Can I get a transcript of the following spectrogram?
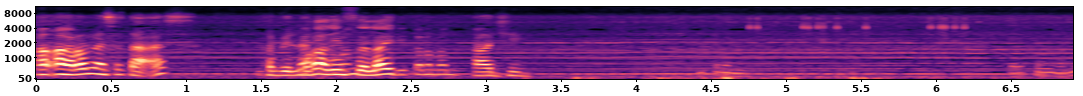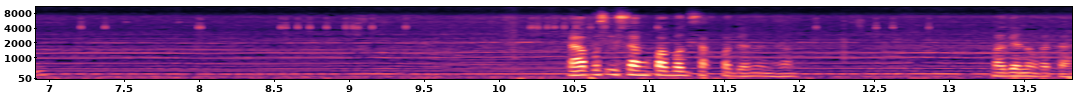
Ang araw nasa taas? Kabila? Baka against the light. Dito naman. Ah, G. Dito naman. Tapos ano? Isang pabagsak pa ganun ha. Maganon ka ta.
